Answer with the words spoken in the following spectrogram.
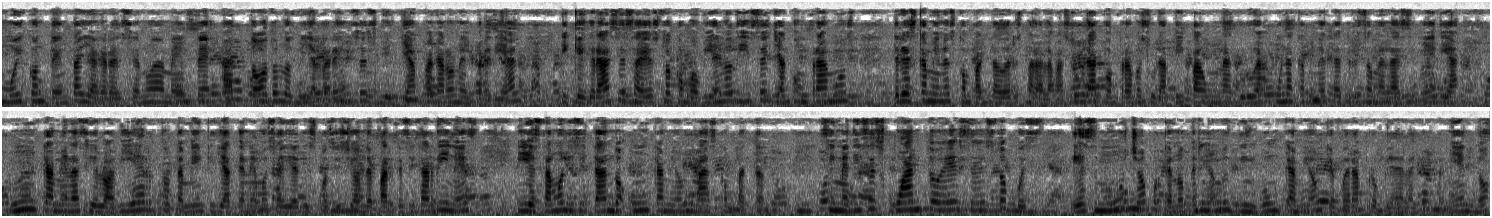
muy contenta y agradecer nuevamente a todos los villalvarenses que ya pagaron el predial y que gracias a esto, como bien lo dice, ya compramos tres camiones compactadores para la basura, compramos una pipa, una grúa, una camioneta de tres toneladas y media, un camión a cielo abierto también que ya tenemos ahí a disposición de parques y jardines y estamos licitando un camión más compactado. Si me dices cuánto es esto, pues es mucho porque no teníamos ningún camión que fuera propiedad del ayuntamiento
